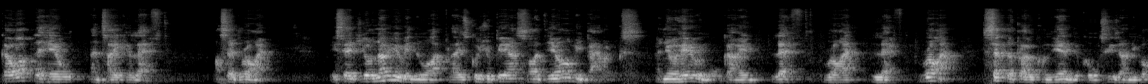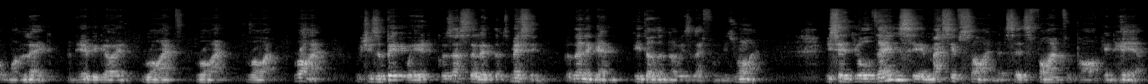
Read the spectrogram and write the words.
go up the hill and take a left. I said, right. He said, you'll know you're in the right place because you'll be outside the army barracks and you'll hear them all going left, right, left, right. Set the bloke on the end, of course, he's only got one leg and he'll be going right, right, right, right, which is a bit weird because that's the leg that's missing. But then again, he doesn't know his left from his right. He said, you'll then see a massive sign that says fine for parking here.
